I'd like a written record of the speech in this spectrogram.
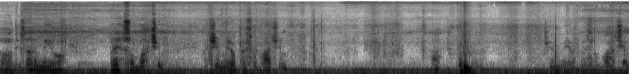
От, і зараз ми його присобачимо. А чим ми його присобачимо? Чим ми його присобачимо?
